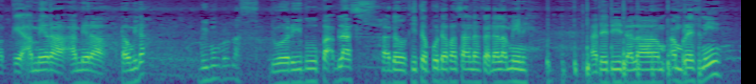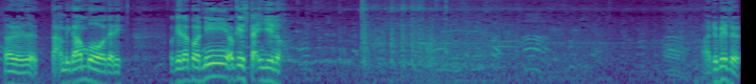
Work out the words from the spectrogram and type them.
Okey, Amira, Amira. Tahun bila? 2014. 2014. Aduh, kita pun dah pasang dah kat dalam ni ni. Ada di dalam armrest ni. Aduh, tak ambil gambar tadi. Okey, dah apa? Ni, okey, start enjin dulu. Ada beza?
